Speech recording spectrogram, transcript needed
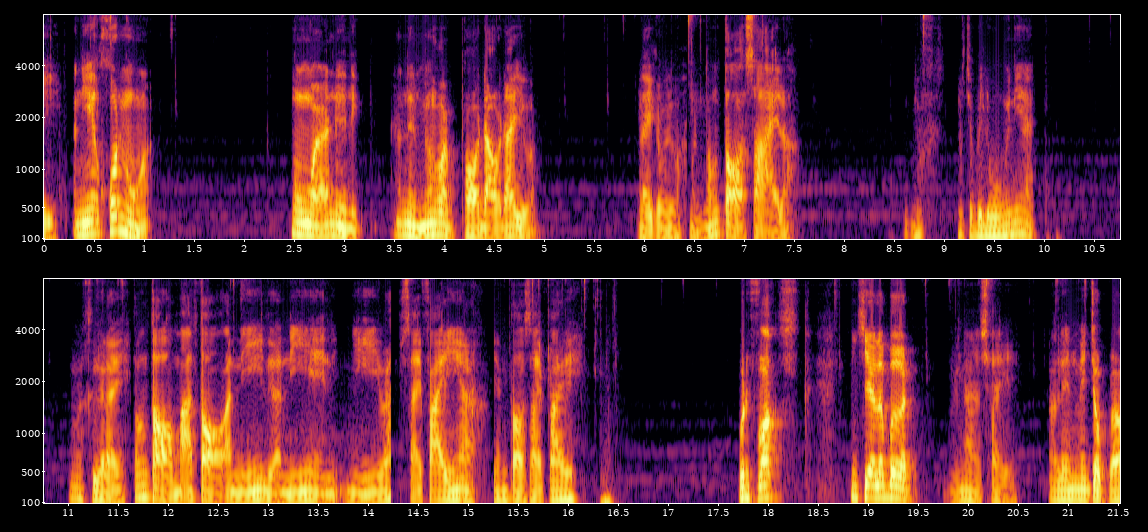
ดี อันนี้โคตรงงอะงงกว่าอันอื่นอีก อันอื่นมันพอเดาได้อยู่อะอะไรก็ไม่รู้เหมือนต้องต่อสายเหรอจะไปรู้ไหมเนี่ยมันคืออะไร ต้องต่อมาต่ออันนี้หรืออันนี้อนี้วะสายไฟเนี่ยยังต่อสายไฟ What the fuck นี่เคลียร์ระเบิด ไม่น่าใช่ถ้าเล่นไม่จบก็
